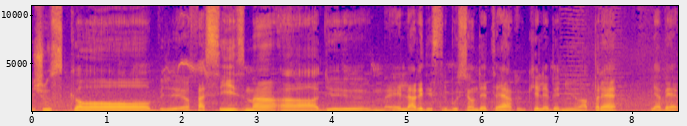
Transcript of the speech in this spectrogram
Jusqu'au fascisme euh, et la redistribution des terres qui est venue après, il y avait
